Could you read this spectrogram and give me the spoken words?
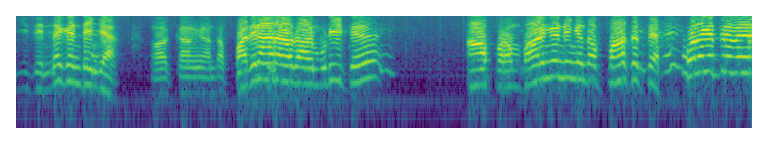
இது என்ன கண்டீங்க? அந்த பதினாறாவது ஆள் முடியிட்டு அப்புறம் பாருங்க நீங்க இந்த பாசத்தை. உலகத்துல வேற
